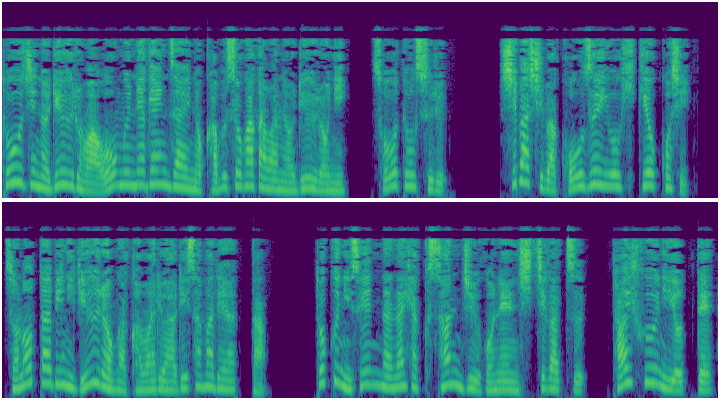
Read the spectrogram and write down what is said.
当時の流路はおおむね現在の株曽川の流路に相当する。しばしば洪水を引き起こし、その度に流路が変わるありさまであった。特に1735年7月、台風によって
